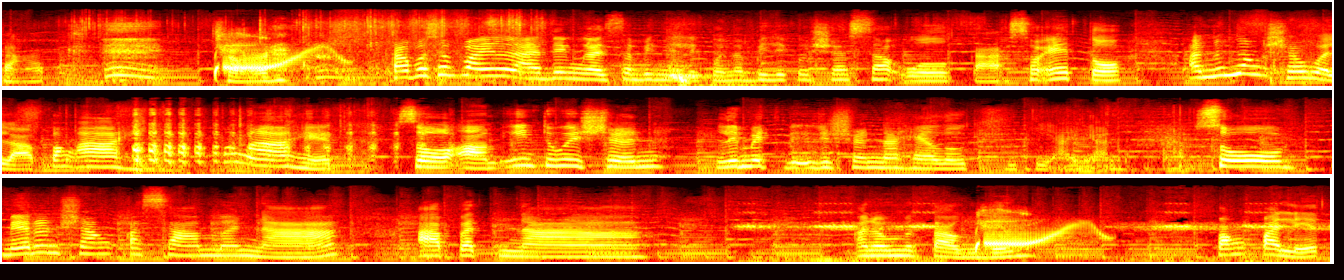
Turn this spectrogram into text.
back. Char. Tapos yung final item guys na binili ko, nabili ko siya sa Ulta. So ito, ano lang siya, wala, pang-ahit. Pang-ahit. So, um, Intuition limited edition na Hello Kitty. Ayan. So, meron siyang kasama na apat na ano mo tawag doon? Pangpalit.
